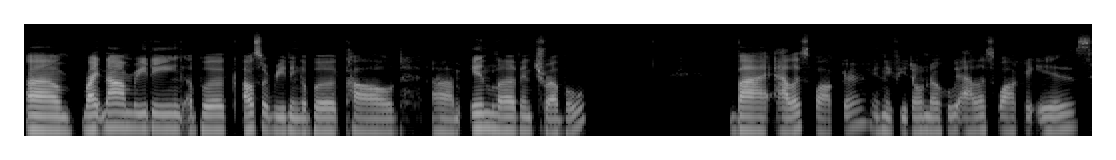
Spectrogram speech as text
Um, right now, I'm reading a book, also reading a book called um, In Love and Trouble by Alice Walker. And if you don't know who Alice Walker is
